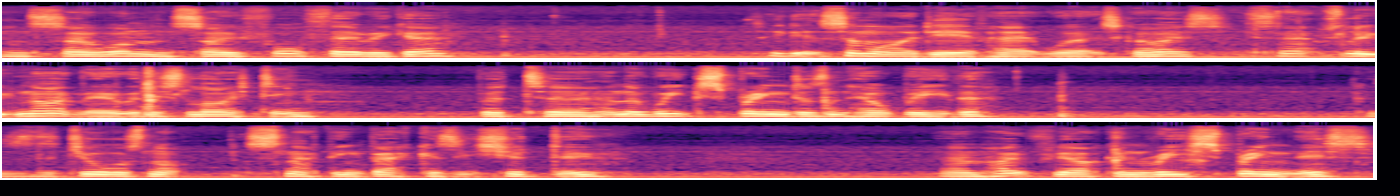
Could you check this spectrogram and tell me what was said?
And so on and so forth. There we go. So you get some idea of how it works guys. It's an absolute nightmare with this lighting but uh, and the weak spring doesn't help either because the jaw's not snapping back as it should do. Um, hopefully I can respring this.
